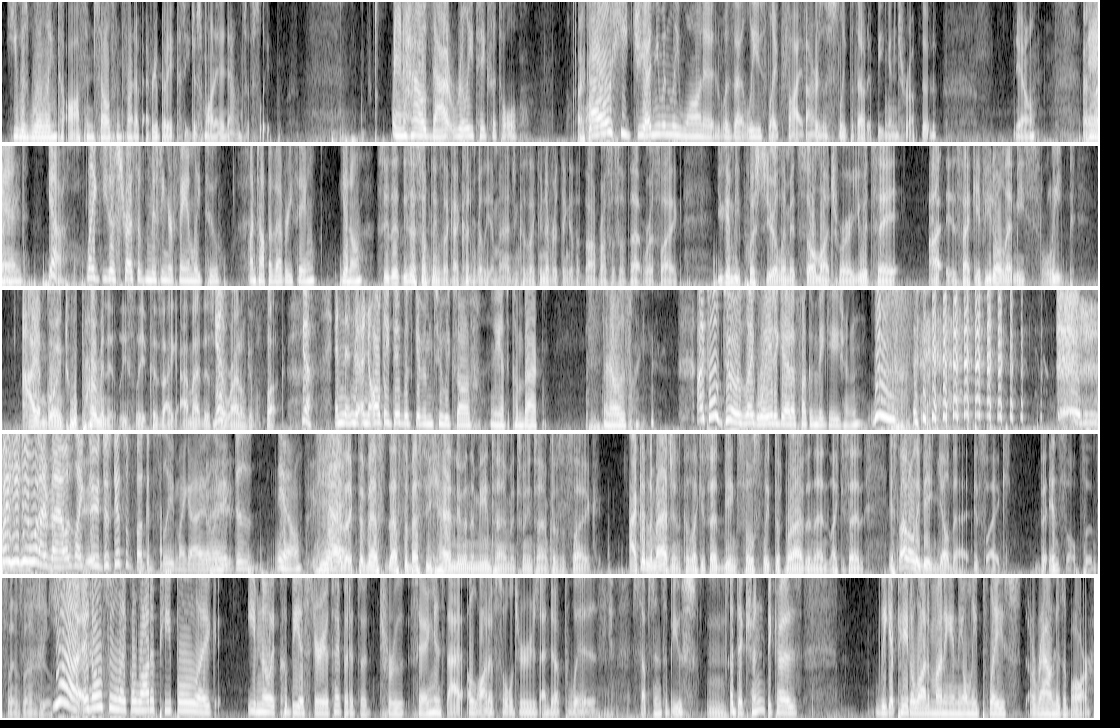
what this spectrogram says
he was willing to off himself in front of everybody because he just wanted an ounce of sleep. And how that really takes a toll. All he genuinely wanted was at least like five hours of sleep without it being interrupted. You know? and, like, And yeah, like the stress of missing your family too, on top of everything, you know? See, th- these are some things like I couldn't really imagine because like you never think of the thought process of that, where it's like you can be pushed to your limits so much where you would say, I, "It's like if you don't let me sleep, I am going to permanently sleep because I I'm at this Yeah. point where I don't give a fuck." Yeah, and then and all they did was give him two weeks off, and he had to come back. And I was like, I told too. I was like, way to get a fucking vacation. but he knew what I meant. I was like, dude, just get some fucking sleep, my guy. Like, just you know. Yeah, But- like the best. That's the best you can do in the meantime, between time, because it's like I couldn't imagine because, like you said, being so sleep deprived, and then, like you said, it's not only being yelled at; it's like the insults at the same time too. Yeah, and also like a lot of people like even though it could be a stereotype, but it's a true thing, is that a lot of soldiers end up with substance abuse mm. addiction because we get paid a lot of money and the only place around is a bar.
